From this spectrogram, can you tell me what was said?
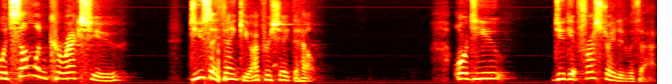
when someone corrects you, do you say, thank you, I appreciate the help? Or do you, do you get frustrated with that?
